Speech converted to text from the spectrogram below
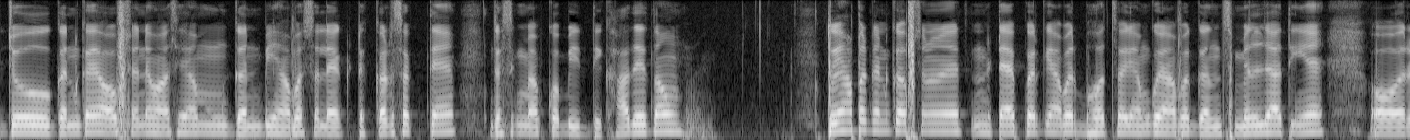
जो गन का ऑप्शन है, वहाँ से हम गन भी यहाँ पर सेलेक्ट कर सकते हैं। जैसे कि मैं आपको अभी दिखा देता हूँ। तो यहाँ पर गन का ऑप्शन टैप करके यहाँ पर बहुत सारी हमको यहाँ पर गन्स मिल जाती हैं। और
